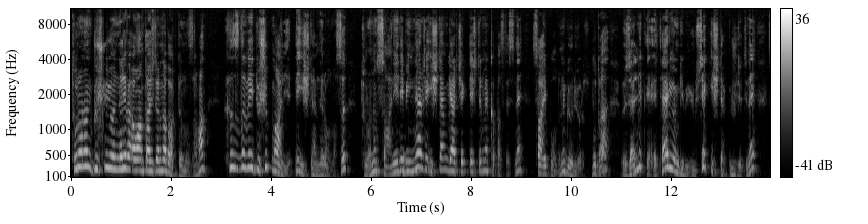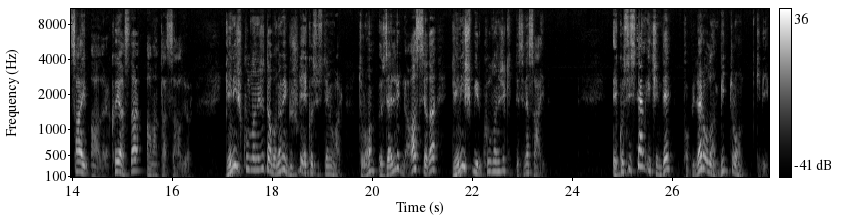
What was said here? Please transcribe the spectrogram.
Tron'un güçlü yönleri ve avantajlarına baktığımız zaman hızlı ve düşük maliyetli işlemler olması Tron'un saniyede binlerce işlem gerçekleştirme kapasitesine sahip olduğunu görüyoruz. Bu da özellikle Ethereum gibi yüksek işlem ücretine sahip ağlara kıyasla avantaj sağlıyor. Geniş kullanıcı tabanı ve güçlü ekosistemi var. Tron özellikle Asya'da geniş bir kullanıcı kitlesine sahip. Ekosistem içinde popüler olan Bittron gibi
